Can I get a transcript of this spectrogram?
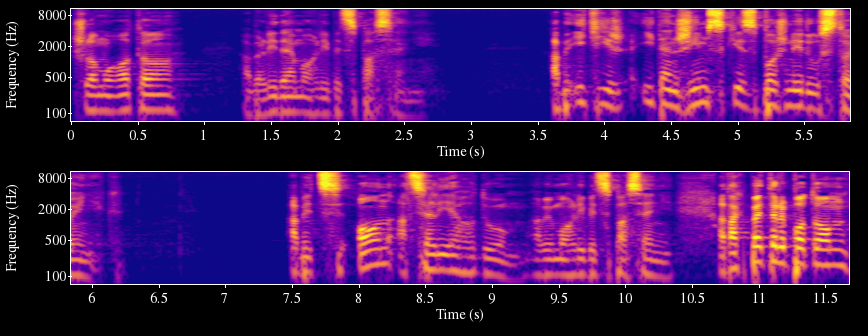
Šlo mu o to, aby lidé mohli být spaseni. Aby i, tí, i ten římský zbožný důstojník, aby on a celý jeho dům, aby mohli být spaseni. A tak Petr potom,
